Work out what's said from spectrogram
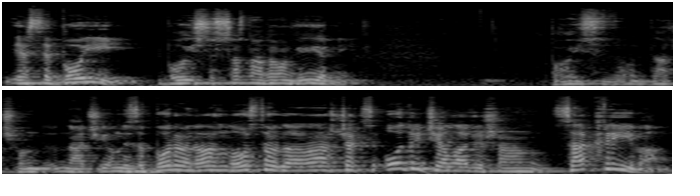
jer se boji, boji se sazna da on vjernik, boji se, znači on, znači on ne zaboravlja da on čak se odriče lažešanu, sakriva,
